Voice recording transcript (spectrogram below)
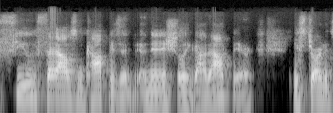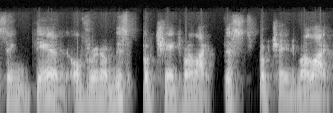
few thousand copies that initially got out there they started saying dan over and over this book changed my life. This book changed my life.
